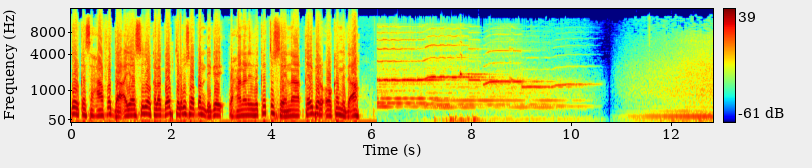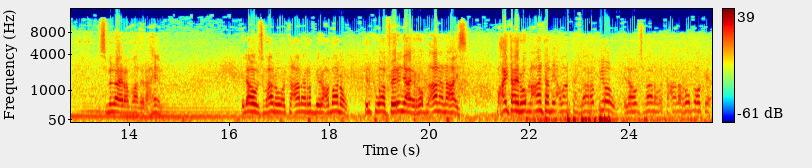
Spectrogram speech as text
doorka saxaafadda ayaa sidoo kale goobta lagu soo bandhigay waxaanan idinka tusaynaa qayb yar oo ka mid ah. Bismi illaahi raxmaani raxiim subxaanahu wa tacaala rabbi raxmaanow irku waa feeran yahay roob la'aanana hays. Maxay tahay roob la'aantan iyo abaartan yaa rabbiyow ilaahuw subxaanahu wa tacaala roob noo keen.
